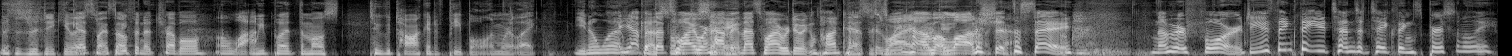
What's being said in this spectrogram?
This is ridiculous. Gets myself into trouble a lot. We put the most two talkative people, and we're like, you know what? Yeah, but that's so why we're say. having. That's why we're doing a podcast because we have a lot of shit to say. Number four. Do you think that you tend to take things personally?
